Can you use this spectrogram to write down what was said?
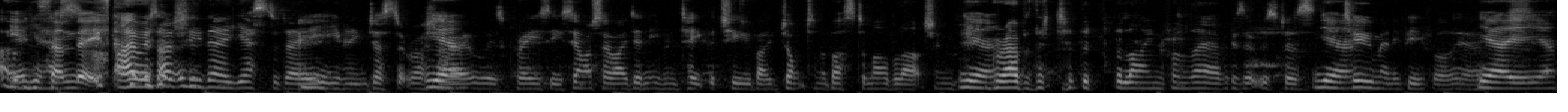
Oh, in yes. Sundays. I was actually there yesterday evening, just at rush Yeah. hour. It was crazy. So much so I didn't even take the tube. I jumped on a bus to Marble Arch and Yeah. grabbed the, the, the line from there because it was just Yeah. too many people. Yeah. yeah, yeah, yeah.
